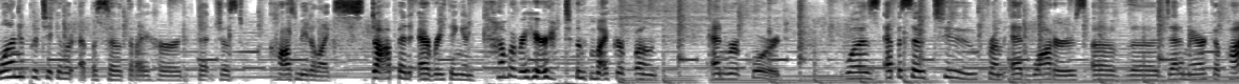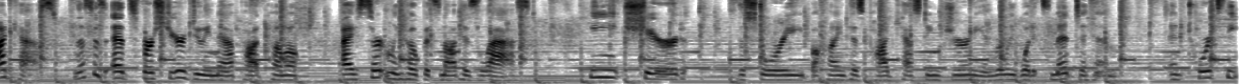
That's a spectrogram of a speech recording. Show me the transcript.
One particular episode that I heard that just caused me to like stop and everything and come over here to the microphone and record was episode two from Ed Watters of the Dead America podcast. This is Ed's first year doing NaPodPoMo. I certainly hope it's not his last. He shared the story behind his podcasting journey and really what it's meant to him. And towards the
